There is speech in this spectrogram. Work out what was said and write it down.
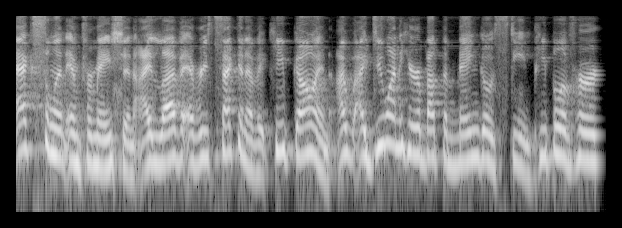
excellent information. I love every second of it. Keep going. I, I do want to hear about the mangosteen. People have heard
